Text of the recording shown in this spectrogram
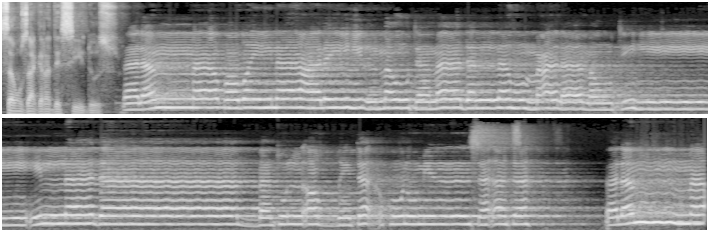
são os agradecidos. فلما قضينا عليه الموت ما دلهم على موته إلا دابة الأرض تأكل من سأته فلما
